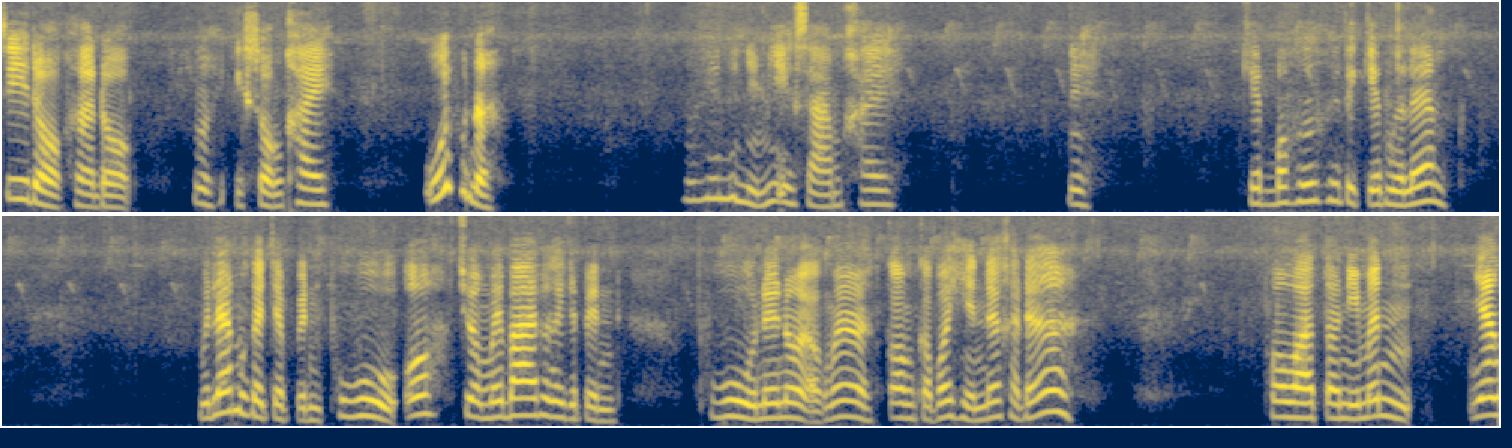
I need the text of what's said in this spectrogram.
สี่ดอกห้าดอก อีกสองไข่อุ้ยพุ่นน่ะ นี่นี่นี่มีอีกสามไข่นี่ เก็บบ่ฮึคือแต่เก็บมือแรงมือแรกมันก็จะเป็นผู้วูโอ้ช่วงใบ่ายๆมันก็จะเป็นผู้วูน้อยๆออกมากล้องกับว่าเห็นเด้อค่ะเด้อเพราะว่าตอนนี้มันยัง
